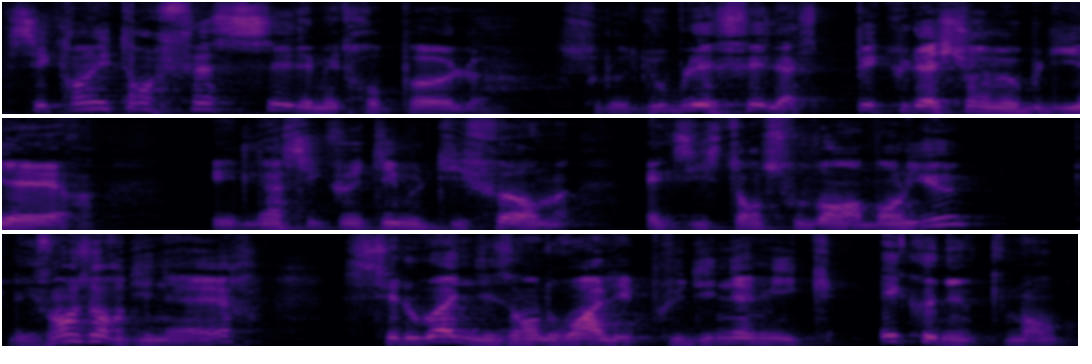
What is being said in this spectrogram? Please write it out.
c'est qu'en étant chassés des métropoles, sous le double effet de la spéculation immobilière et de l'insécurité multiforme existant souvent en banlieue, les gens ordinaires s'éloignent des endroits les plus dynamiques économiquement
